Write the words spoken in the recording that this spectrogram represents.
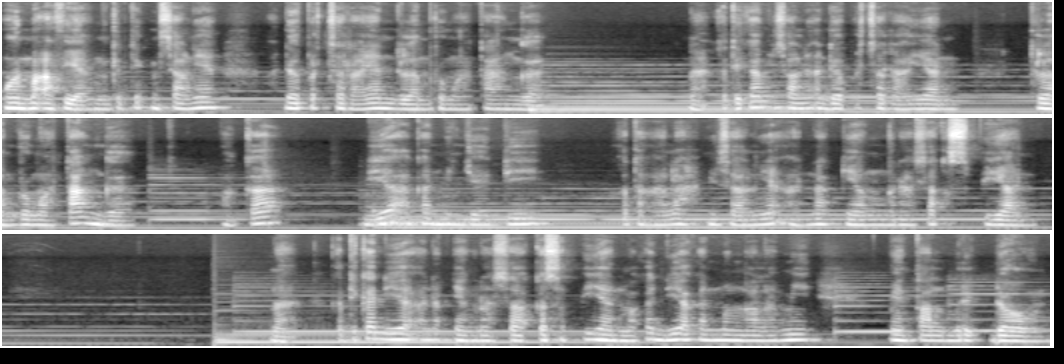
mohon maaf ya, mungkin misalnya ada perceraian dalam rumah tangga. Nah, ketika misalnya ada perceraian dalam rumah tangga, maka dia akan menjadi katakanlah misalnya anak yang merasa kesepian. Nah, ketika dia anak yang merasa kesepian, maka dia akan mengalami mental breakdown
